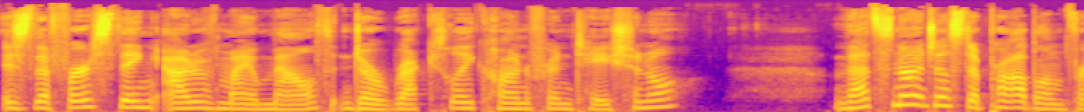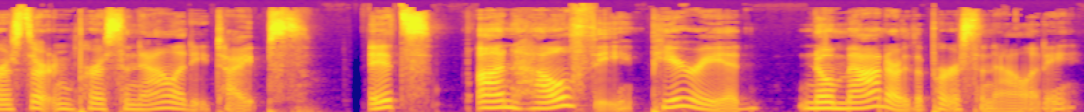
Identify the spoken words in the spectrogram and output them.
Is the first thing out of my mouth directly confrontational? That's not just a problem for certain personality types. It's unhealthy, period, no matter the personality.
